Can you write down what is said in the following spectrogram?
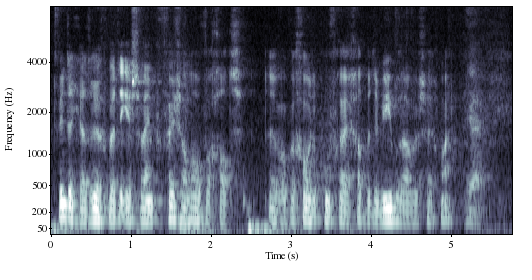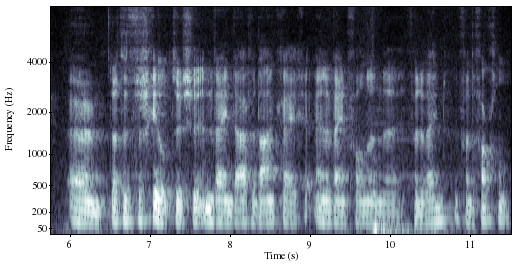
20 jaar terug bij de eerste wijn professional over gehad. Daar hebben we ook een grote proeverij gehad met de bierbrouwers, zeg maar. Ja. Ehm, dat het verschil tussen een wijn daar vandaan krijgen en een wijn van, een, eh, van, de, wijn, van de vakhandel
